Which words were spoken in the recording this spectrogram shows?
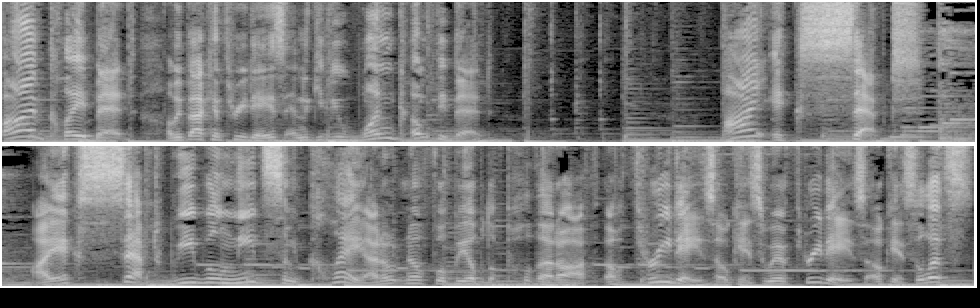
five clay bed, I'll be back in three days and give you one comfy bed. I accept. I accept. We will need some clay. I don't know if we'll be able to pull that off. Oh, three days. Okay, so we have three days. Okay, so let's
